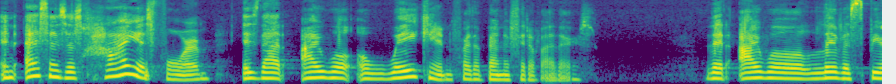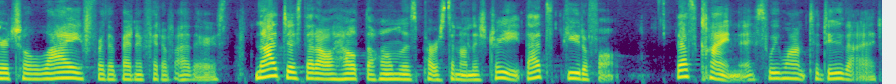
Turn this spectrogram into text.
in essence, this highest form is that I will awaken for the benefit of others that I will live a spiritual life for the benefit of others. Not just that I'll help the homeless person on the street. That's beautiful. That's kindness. We want to do that.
